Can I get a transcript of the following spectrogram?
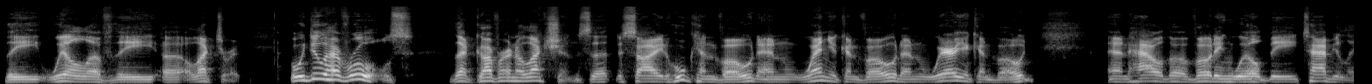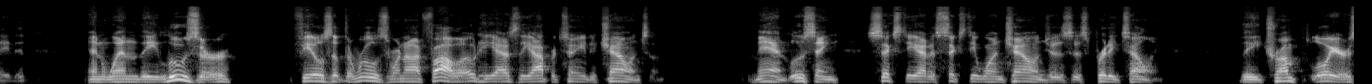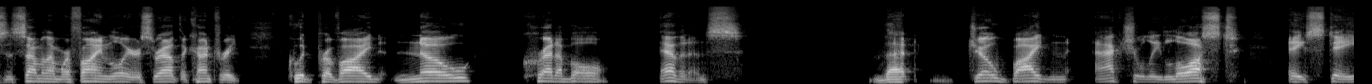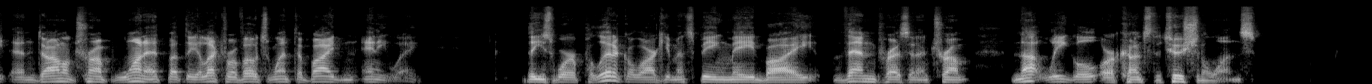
the will of the uh, electorate. But we do have rules that govern elections that decide who can vote and when you can vote and where you can vote and how the voting will be tabulated. And when the loser feels that the rules were not followed, he has the opportunity to challenge them. Man, losing 60 out of 61 challenges is pretty telling. The Trump lawyers, and some of them were fine lawyers throughout the country, could provide no credible evidence that Joe Biden actually lost a state and Donald Trump won it, but the electoral votes went to Biden anyway. These were political arguments being made by then President Trump, not legal or constitutional ones.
